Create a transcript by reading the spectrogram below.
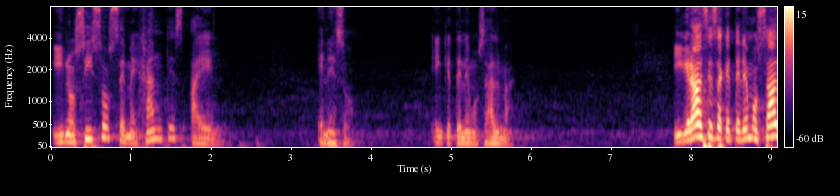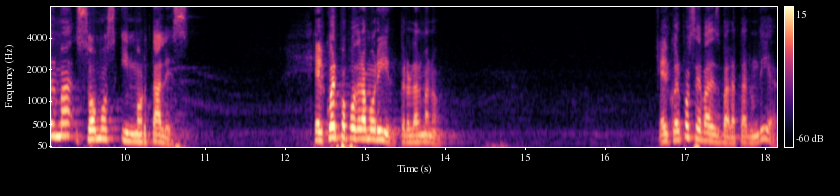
y nos hizo semejantes a él en eso, en que tenemos alma. Y gracias a que tenemos alma, somos inmortales. El cuerpo podrá morir, pero el alma no. El cuerpo se va a desbaratar un día,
